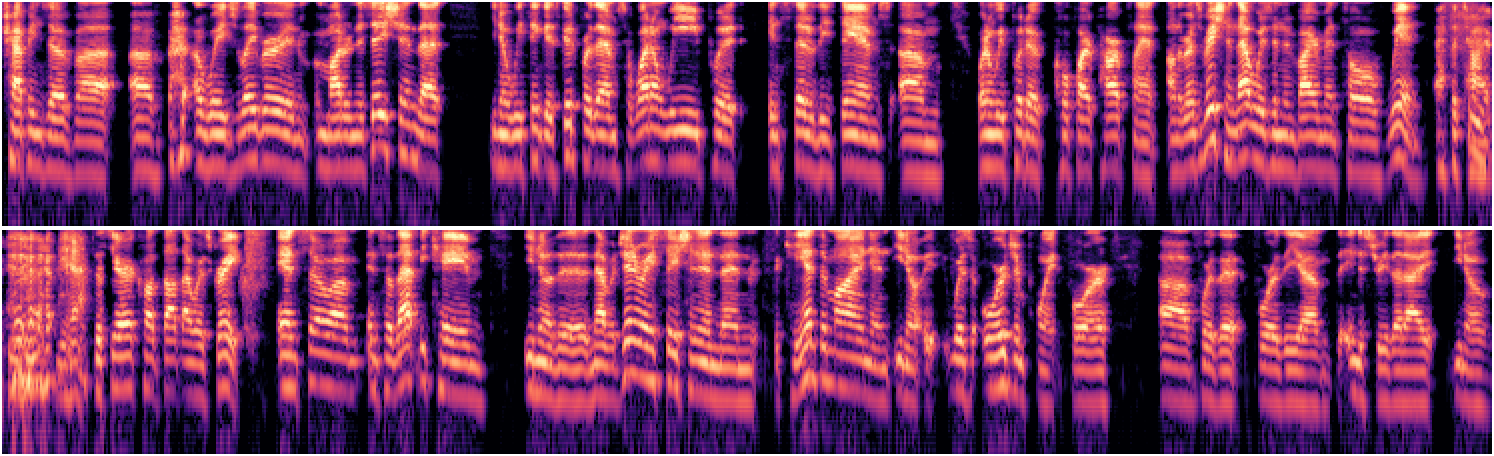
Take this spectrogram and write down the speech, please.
trappings of, uh, of, of wage labor and modernization that, you know, we think is good for them. So why don't we put, instead of these dams, um, why don't we put a coal-fired power plant on the reservation? That was an environmental win at the time. yeah, the Sierra Club thought that was great, and so um, and so that became you know the Navajo Generating Station and then the Kayenta mine, and you know it was origin point for uh, for the for the um, the industry that I you know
